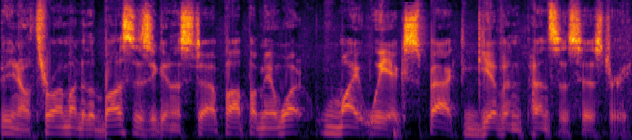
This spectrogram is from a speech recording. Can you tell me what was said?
you know, throw him under the bus? Is he going to step up? I mean, what might we expect given Pence's history?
